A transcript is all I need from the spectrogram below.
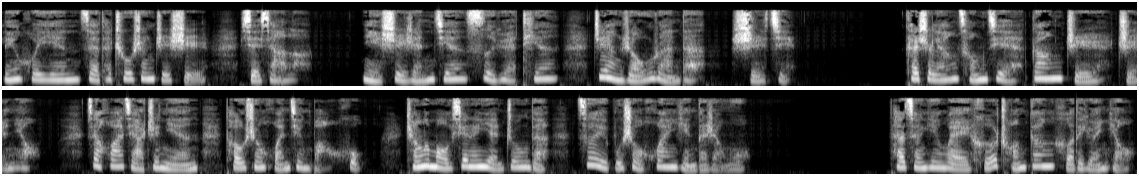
林徽因在他出生之时写下了。你是人间四月天，这样柔软的诗句。可是梁从诫刚直执拗，在花甲之年投身环境保护，成了某些人眼中的最不受欢迎的人物。他曾因为河床干涸的缘由，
